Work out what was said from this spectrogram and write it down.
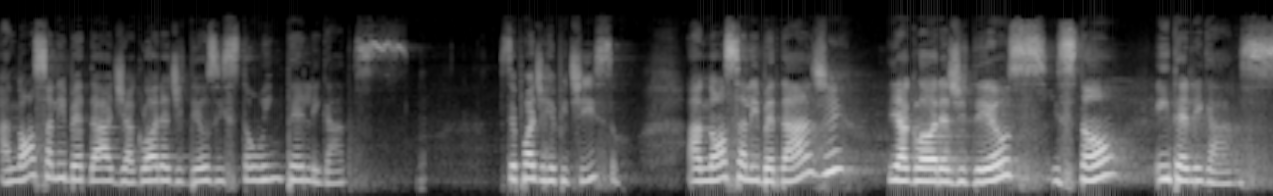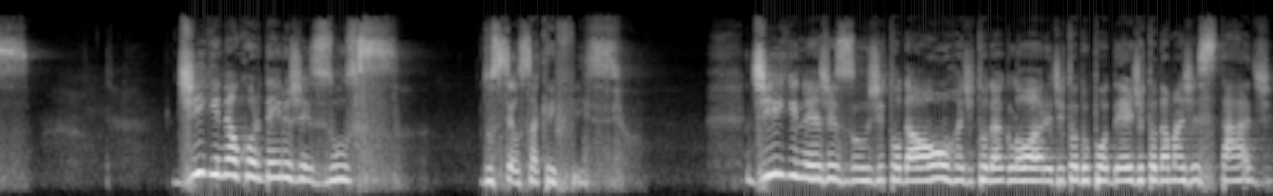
a nossa liberdade e a glória de Deus estão interligadas. Você pode repetir isso? A nossa liberdade e a glória de Deus estão interligadas. Digno é o Cordeiro Jesus do seu sacrifício. Digno é Jesus de toda a honra, de toda a glória, de todo o poder, de toda a majestade.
